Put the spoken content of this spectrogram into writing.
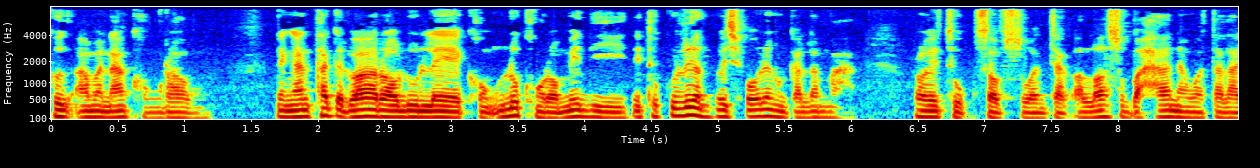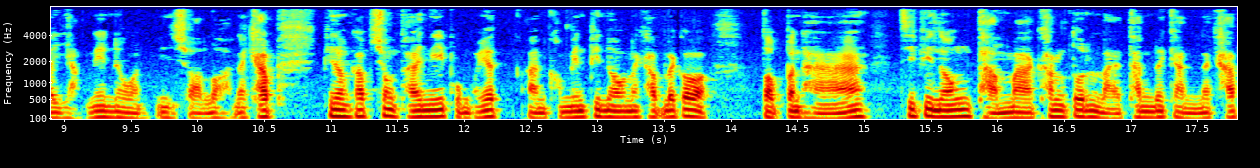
คืออามานะของเรา ดังนั้นถ้าเกิดว่าเราดูแลของลูกของเราไม่ดีในทุกเรื่องโดยเฉพาะเรื่องของการละหมาดเราจะถูกสอบสวนจากอัลลอฮฺสุบฮานาวะตาลาอย่างแน่นอนอินชาอัลลอฮ์นะครับพี่น้องครับช่วงท้ายนี้ผมขออนุญาตอ่านคอมเมนต์พี่น้องนะครับแล้วก็ ตอบปัญหาที่พี่น้องถามมาข้างต้นหลายท่านด้วยกันนะครับ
